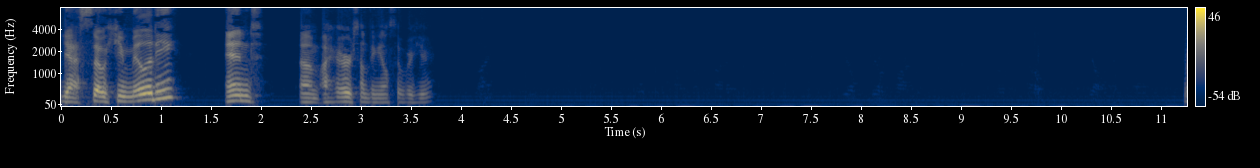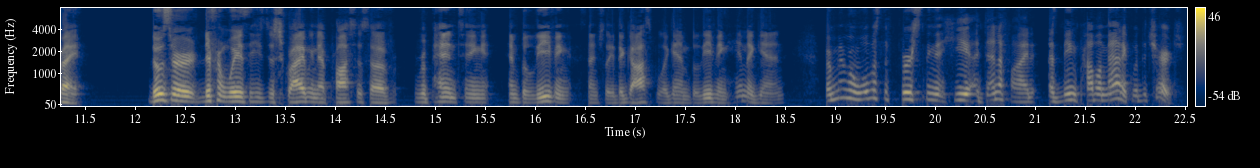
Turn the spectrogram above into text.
Yeah, so humility and um, I heard something else over here. Right. Those are different ways that he's describing that process of repenting and believing, essentially, the gospel again, believing him again. But Remember, what was the first thing that he identified as being problematic with the church?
